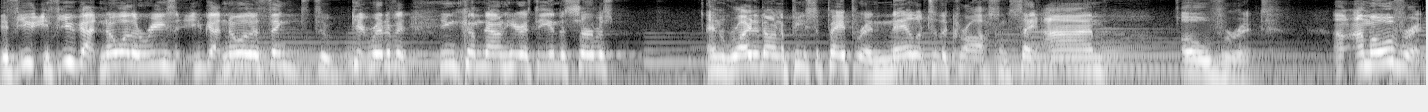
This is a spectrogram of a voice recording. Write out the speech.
If you if you got no other reason, you've got no other thing to get rid of it, you can come down here at the end of service and write it on a piece of paper and nail it to the cross and say, I'm over it. I'm over it.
